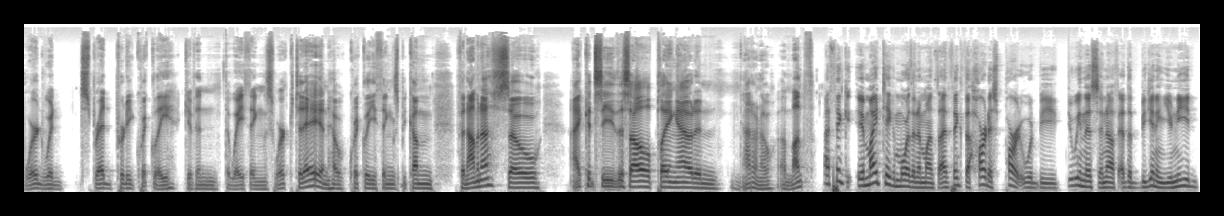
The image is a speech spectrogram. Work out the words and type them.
word would spread pretty quickly given the way things work today and how quickly things become phenomena. So I could see this all playing out in, I don't know, a month. I think it might take more than a month. I think the hardest part would be doing this enough. At the beginning, you need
